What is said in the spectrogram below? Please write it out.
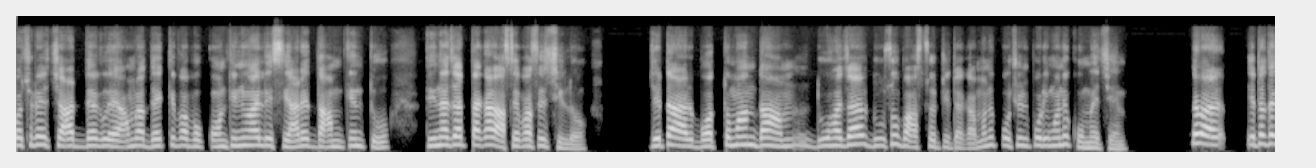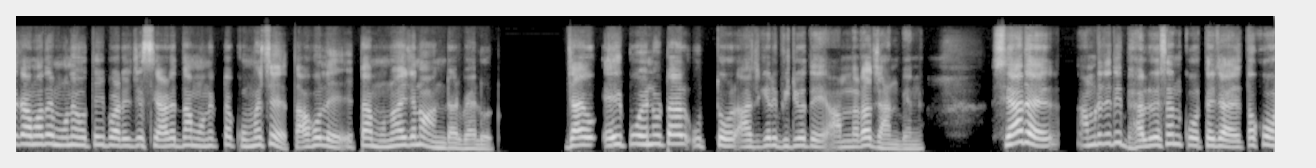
বছরের চার্ট দেখলে আমরা দেখতে পাবো কন্টিনিউয়ালি শেয়ারের দাম কিন্তু তিন হাজার টাকার আশেপাশে ছিল। যেটার বর্তমান দাম দু হাজার দুশো টাকা মানে প্রচুর পরিমাণে কমেছে। এবার এটা থেকে আমাদের মনে হতেই পারে যে শেয়ারের দাম অনেকটা কমেছে, তাহলে এটা মনে হয় যেন আন্ডার ভ্যালুড যাই হোক, এই প্রশ্নটার উত্তর আজকের ভিডিওতে আপনারা জানবেন। শেয়ারের আমরা যদি ভ্যালুয়েশন করতে যাই, তখন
